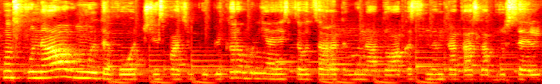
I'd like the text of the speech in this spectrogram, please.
cum spuneau multe voci din spațiul public că România este o țară de mâna a doua, că suntem tratați la Bruxelles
